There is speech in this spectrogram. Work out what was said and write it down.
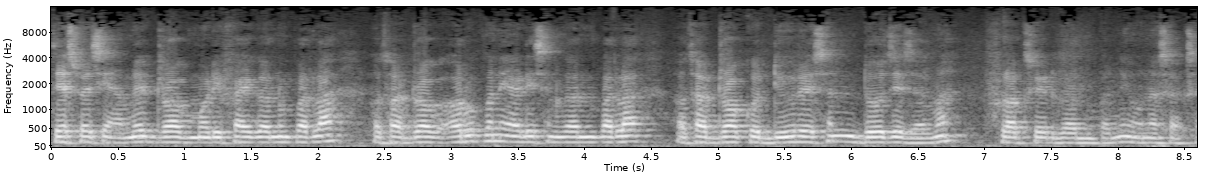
त्यसपछि हामीले ड्रग मोडिफाई गर्नु पर्ला अथवा ड्रग अरू पनि एडिसन गर्नु पर्ला अथवा ड्रगको ड्युरेसन डोजेसहरूमा फ्लक्चुएट गर्नुपर्ने हुनसक्छ।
